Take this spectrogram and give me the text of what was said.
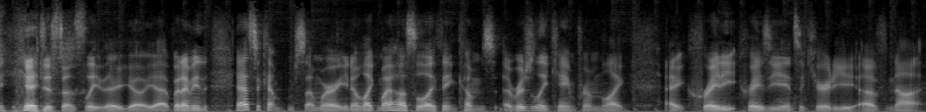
yeah, I just don't sleep. There you go. Yeah, but I mean, it has to come from somewhere. You know, like my hustle, I think comes originally came from like a crazy, crazy insecurity of not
